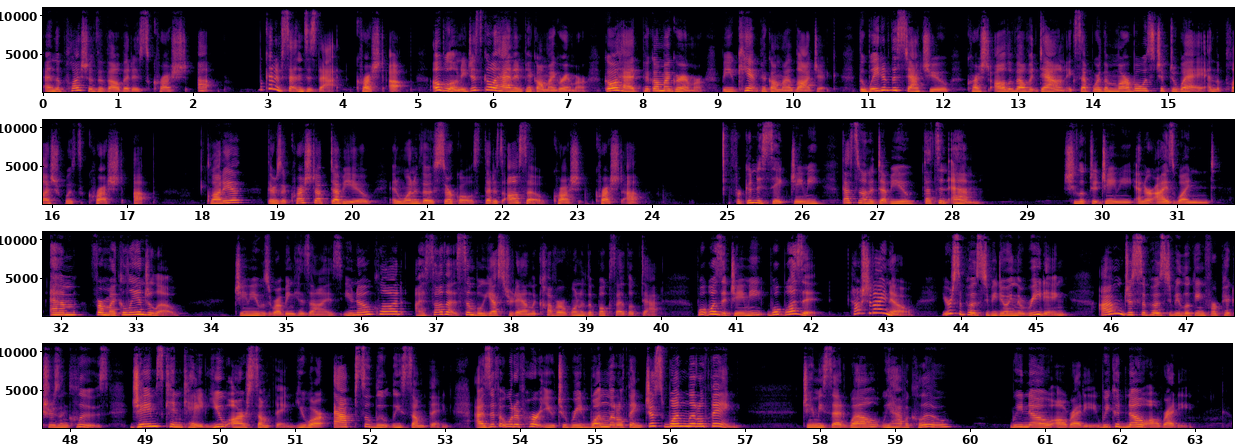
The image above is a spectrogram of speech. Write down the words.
and the plush of the velvet is crushed up. What kind of sentence is that? Crushed up. Oh, baloney, just go ahead and pick on my grammar. Go ahead, pick on my grammar, but you can't pick on my logic. The weight of the statue crushed all the velvet down except where the marble was chipped away and the plush was crushed up. Claudia, there's a crushed up W in one of those circles that is also crush, crushed up. For goodness sake, Jamie, that's not a W, that's an M. She looked at Jamie and her eyes widened. M for Michelangelo. Jamie was rubbing his eyes. You know, Claude, I saw that symbol yesterday on the cover of one of the books I looked at. What was it, Jamie? What was it? How should I know? You're supposed to be doing the reading. I'm just supposed to be looking for pictures and clues. James Kincaid, you are something. You are absolutely something. As if it would have hurt you to read one little thing, just one little thing. Jamie said, Well, we have a clue. We know already. We could know already.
